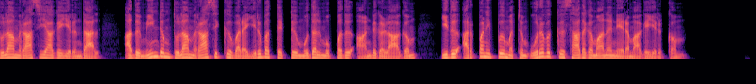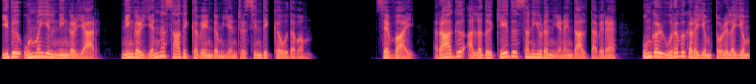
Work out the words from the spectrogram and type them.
துலாம் ராசியாக இருந்தால் அது மீண்டும் துலாம் ராசிக்கு வர இருபத்தெட்டு முதல் முப்பது ஆண்டுகள் ஆகும் இது அர்ப்பணிப்பு மற்றும் உறவுக்கு சாதகமான நேரமாக இருக்கும். இது உண்மையில் நீங்கள் யார்? நீங்கள் என்ன சாதிக்க வேண்டும் என்று சிந்திக்க உதவும். செவ்வாய் ராகு அல்லது கேது சனியுடன் இணைந்தால் தவிர உங்கள் உறவுகளையும் தொழிலையும்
